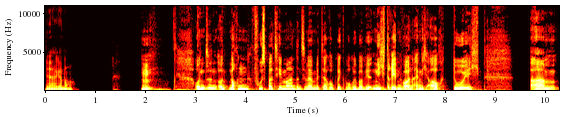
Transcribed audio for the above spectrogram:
Ja, genau. Hm. Und, und, und, noch ein Fußballthema, dann sind wir mit der Rubrik, worüber wir nicht reden wollen, eigentlich auch durch. Ähm,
